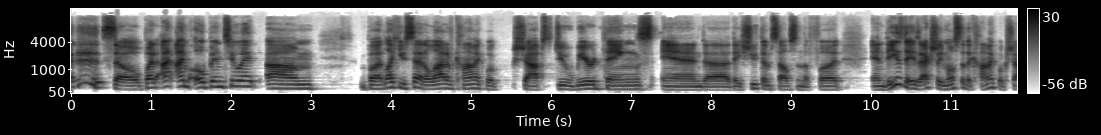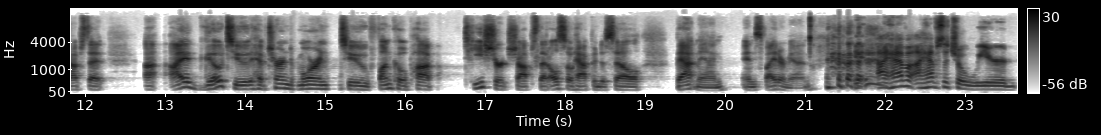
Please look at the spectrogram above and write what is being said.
so, but I, am open to it. Um, but like you said, a lot of comic book shops do weird things and uh, they shoot themselves in the foot. And these days, actually, most of the comic book shops that uh, I go to have turned more into Funko Pop t-shirt shops that also happen to sell Batman and Spider-Man. I have I have such a weird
